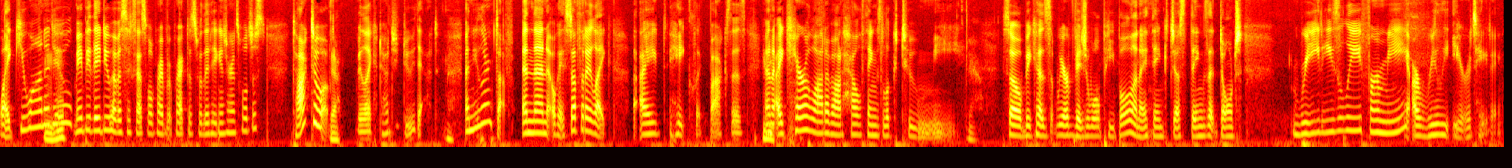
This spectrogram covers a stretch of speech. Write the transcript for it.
like you want to Mm-hmm. do. Maybe they do have a successful private practice where they take insurance. Well, just talk to them. Yeah. Be like, how'd you do that? And you learn stuff. And then, okay, stuff that I like. I hate click boxes, and I care a lot about how things look to me. Yeah. So because we are visual people, and I think just things that don't read easily for me are really irritating.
